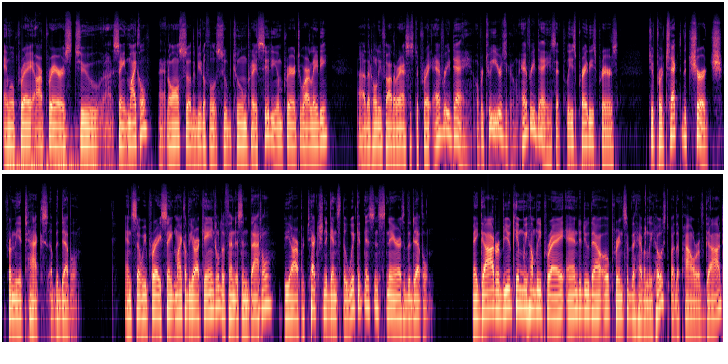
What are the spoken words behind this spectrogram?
And we'll pray our prayers to uh, St. Michael and also the beautiful Sub Tuum Praesidium prayer to Our Lady uh, that Holy Father asked us to pray every day. Over two years ago, every day, he said, please pray these prayers to protect the church from the attacks of the devil. And so we pray, St. Michael the Archangel, defend us in battle, be our protection against the wickedness and snares of the devil. May God rebuke him, we humbly pray, and do thou, O Prince of the heavenly host, by the power of God,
